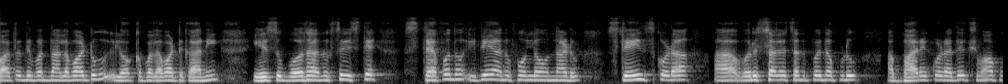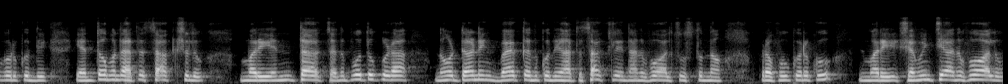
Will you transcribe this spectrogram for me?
పాత నిబంధన అలవాటు ఈ లోకపు అలవాటు కానీ యేసు బోధ అనుసరిస్తే స్టెఫను ఇదే అనుభవంలో ఉన్నాడు. స్టెయిన్స్ కూడా ఆ వరుసలో చనిపోయినప్పుడు ఆ భార్య కూడా అదే క్షమాప కోరుకుంది. ఎంతోమంది హతసాక్షులు. మరి ఎంత చనిపోతూ కూడా నో టర్నింగ్ బ్యాక్ అనుకుని హతసాక్షులైన అనుభవాలు చూస్తున్నాం. ప్రభు కొరకు మరి క్షమించే అనుభవాలు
